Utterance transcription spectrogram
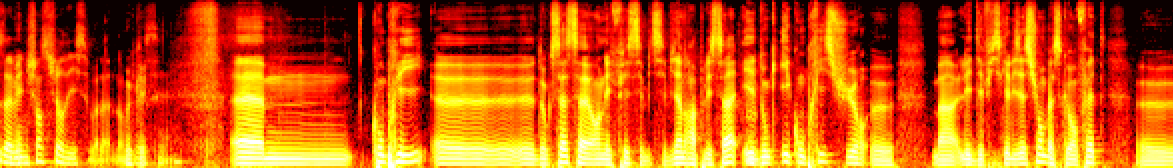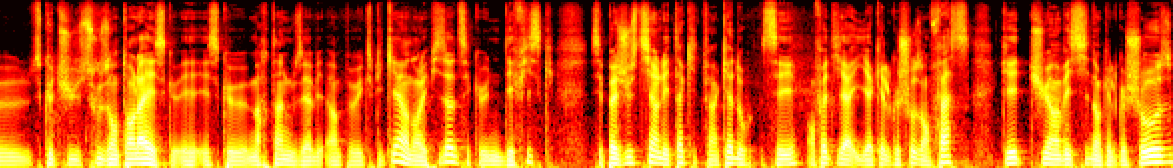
vous avez mais- une chance sur 10. Voilà. Donc, euh, Euh, compris. euh, donc ça, ça, en effet, c'est c'est bien de rappeler ça. Et Mm. donc, y compris sur euh, ben, les défiscalisations, parce qu'en fait, euh, ce que tu sous-entends là, et ce que, et- et ce que Martin nous a un peu expliqué hein, dans l'épisode, c'est qu'une défisque, c'est pas juste tiens l'État qui te fait un cadeau. C'est en fait, il y a, il y a quelque chose en face qui est tu investis dans quelque chose,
